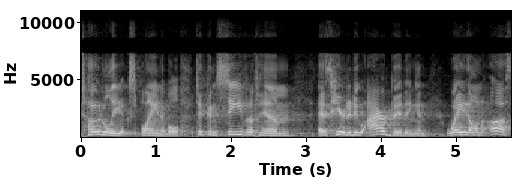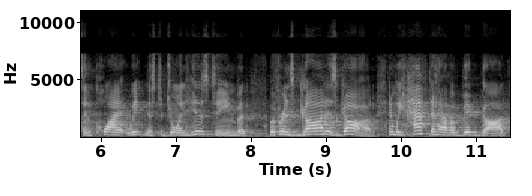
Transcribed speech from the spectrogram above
totally explainable, to conceive of Him as here to do our bidding and wait on us in quiet weakness to join His team. But, but friends, God is God, and we have to have a big God.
